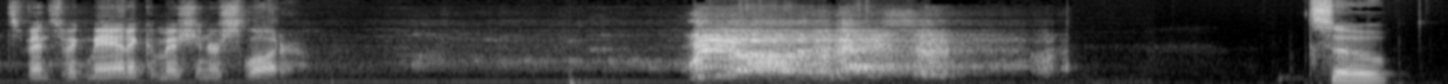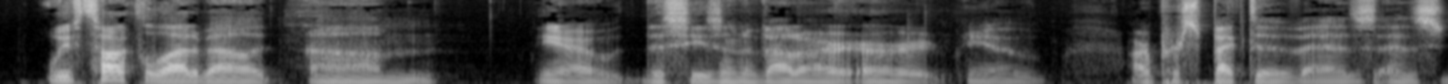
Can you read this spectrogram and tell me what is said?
It's Vince McMahon and Commissioner Slaughter. We are the nation. So we've talked a lot about um, you know this season about our, our you know our perspective as as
